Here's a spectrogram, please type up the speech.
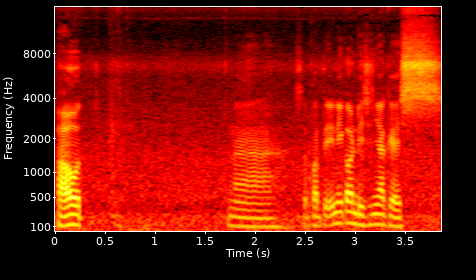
baut. Nah seperti ini kondisinya guys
